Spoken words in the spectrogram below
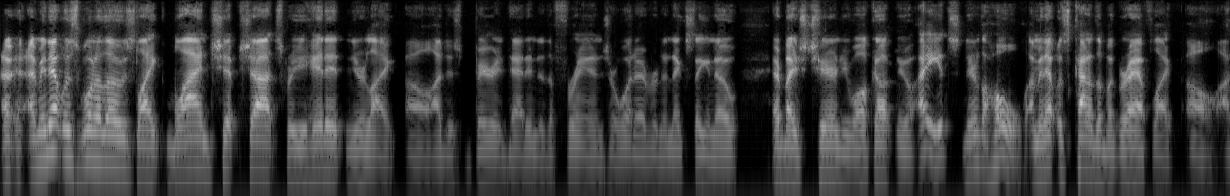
I, I mean, that was one of those like blind chip shots where you hit it and you're like, oh, I just buried that into the fringe or whatever. And the next thing you know, everybody's cheering. You walk up and you go, hey, it's near the hole. I mean, that was kind of the McGrath, like, oh, I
